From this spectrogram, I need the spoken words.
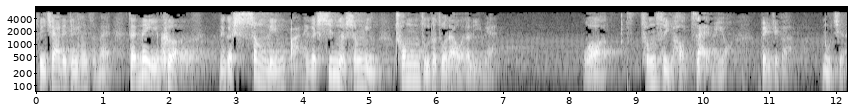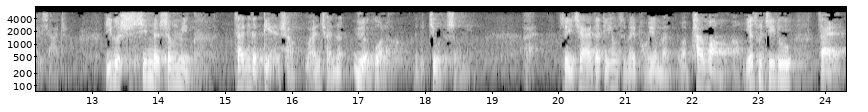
所以，亲爱的弟兄姊妹，在那一刻，那个圣灵把那个新的生命充足的坐在我的里面，我从此以后再没有被这个怒气来辖制，一个新的生命。在那个点上，完全的越过了那个旧的生命，哎，所以亲爱的弟兄姊妹朋友们，我盼望啊，耶稣基督在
